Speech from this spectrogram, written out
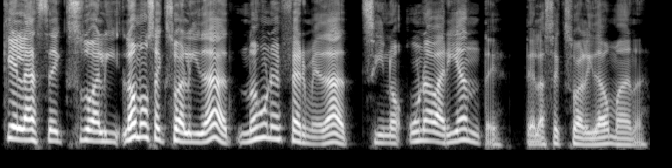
que la, la homosexualidad no es una enfermedad, sino una variante de la sexualidad humana.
